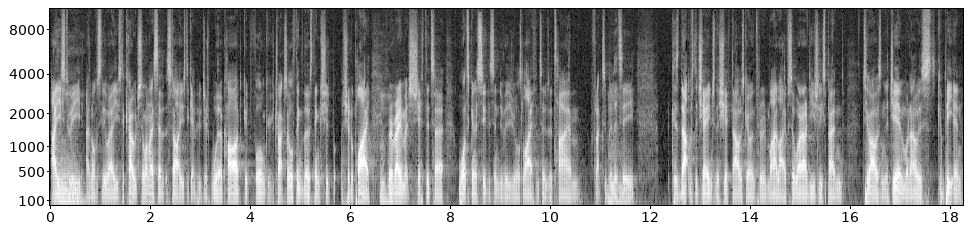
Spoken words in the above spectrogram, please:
I used to eat, mm. and obviously the way I used to coach. So when I said at the start, I used to get people to just work hard, good form, good tracks. I all think those things should should apply. Mm-hmm. We're very much shifted to what's going to suit this individual's life in terms of time, flexibility, mm-hmm. because that was the change and the shift I was going through in my life. So where I'd usually spend two hours in the gym when I was competing,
